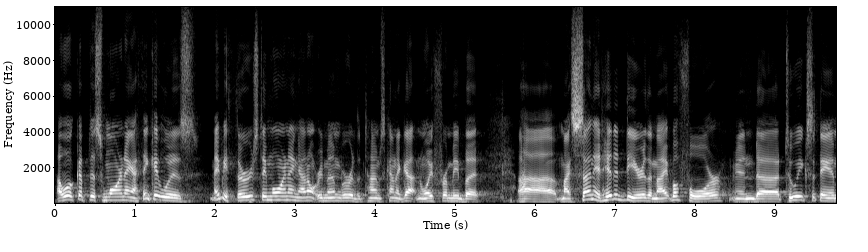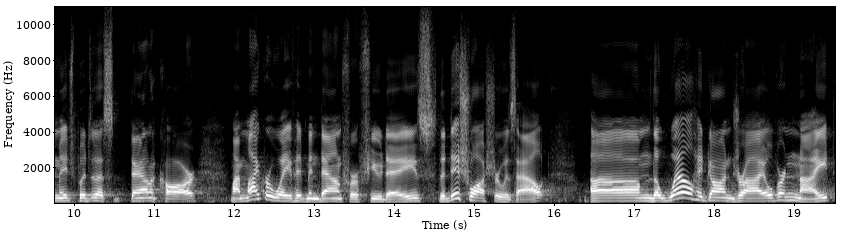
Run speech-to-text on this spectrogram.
I woke up this morning, I think it was maybe Thursday morning, I don't remember, the time's kind of gotten away from me, but uh, my son had hit a deer the night before, and uh, two weeks of damage puts us down a car. My microwave had been down for a few days. The dishwasher was out. Um, the well had gone dry overnight,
